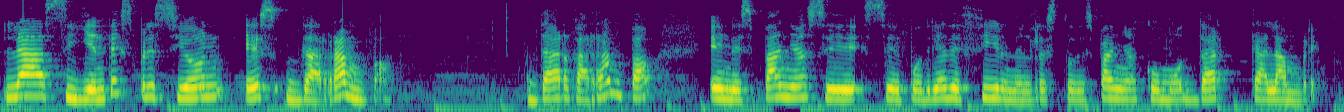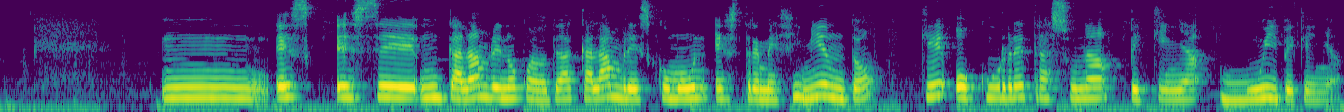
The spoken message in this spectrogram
La siguiente expresión es garrampa. Dar garrampa en España se, se podría decir en el resto de España como dar calambre. Mm, es, un calambre, ¿no? Cuando te da calambre es como un estremecimiento que ocurre tras una pequeña, muy pequeña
